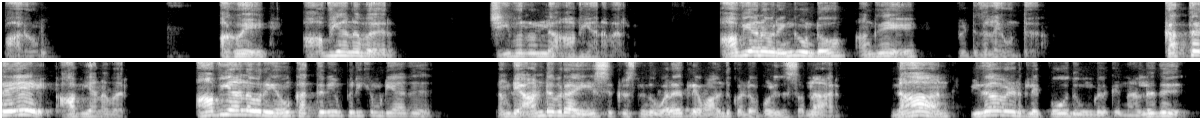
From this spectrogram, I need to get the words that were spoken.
பாரும். ஆகவே ஆவியானவர் ஜீவனுள்ள ஆவியானவர். ஆவியானவர் எங்கு உண்டோ? அங்கே விடுதலை உண்டு. கத்தரே ஆவியானவர். ஆவியானவரையும் கத்தரையும் பிரிக்க முடியாது. நம்முடைய ஆண்டவராய் இயேசு கிறிஸ்து இந்த உலகத்திலே வாழ்ந்து கொண்ட பொழுது சொன்னார் நான் பிதாவினிடத்திலே போவது உங்களுக்கு நல்லது.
